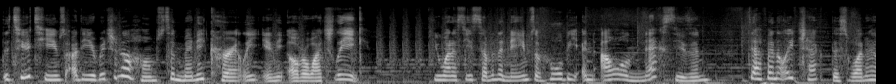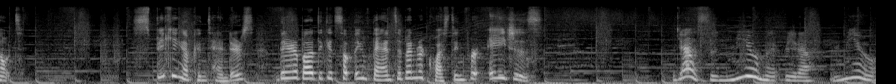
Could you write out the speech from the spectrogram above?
the two teams are the original homes to many currently in the Overwatch League. You want to see some of the names of who will be an Owl next season? Definitely check this one out. Speaking of contenders, they're about to get something fans have been requesting for ages. Yes, Mew, Rita, Mew.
